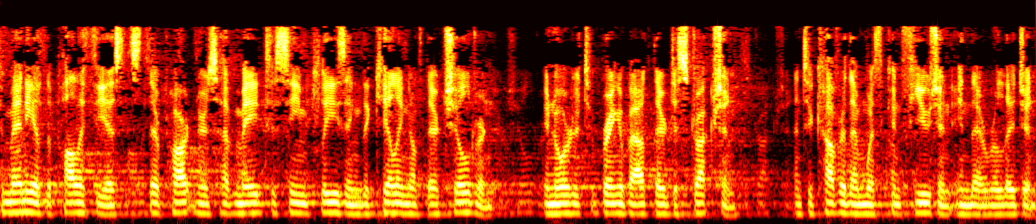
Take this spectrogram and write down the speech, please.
to many of the polytheists, their partners have made to seem pleasing the killing of their children in order to bring about their destruction and to cover them with confusion in their religion.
